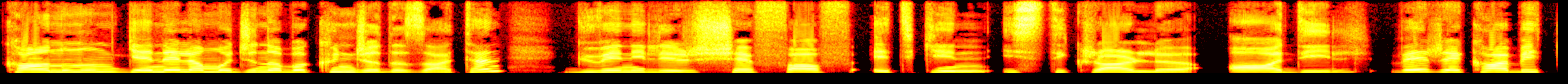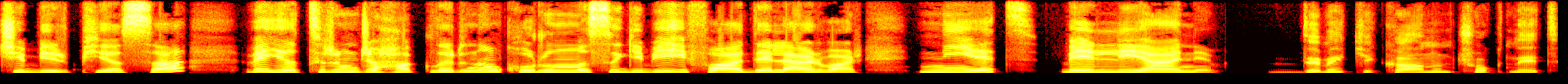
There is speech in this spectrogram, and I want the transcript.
Kanunun genel amacına bakınca da zaten güvenilir, şeffaf, etkin, istikrarlı, adil ve rekabetçi bir piyasa ve yatırımcı haklarının korunması gibi ifadeler var. Niyet belli yani. Demek ki kanun çok net,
